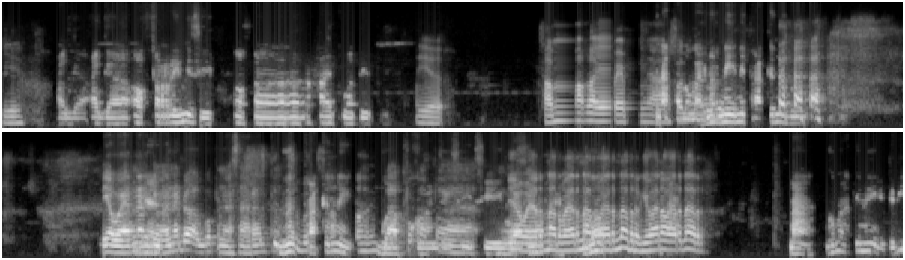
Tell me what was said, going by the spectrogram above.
Iya. agak agak over ini sih over hype waktu itu. Iya. Sama kayak Pep-nya nah Arsenal. Werner nih ini terakhir nih gue- ya Werner Iya. gimana dok gue penasaran tuh gue terakhir nih pemain apa? Chelsea si Iya Werner, Werner, Gua- Werner. Gimana Werner? Nah, gue merhatiin nih, jadi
